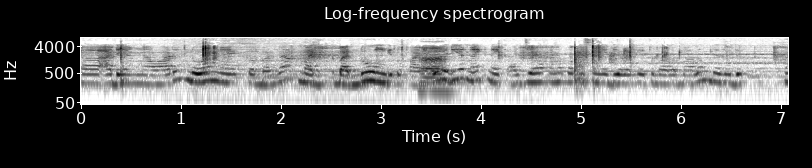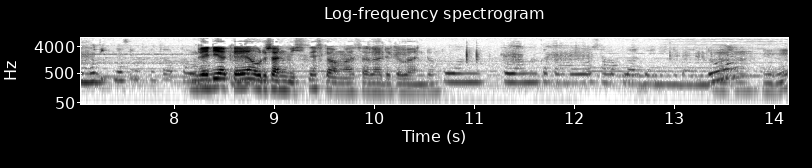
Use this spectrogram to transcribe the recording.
eh, ada yang nawarin dong naik ke mana ke Bandung gitu kan Ah. udah dia naik naik aja karena posisinya dia waktu itu malam-malam dan udah mau mudik nggak sih waktu itu atau Enggak dia kayak urusan bisnis kalau nggak salah di ke Bandung. pulang pulang ketemu sama keluarganya di Bandung Mm-mm. Mhm.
